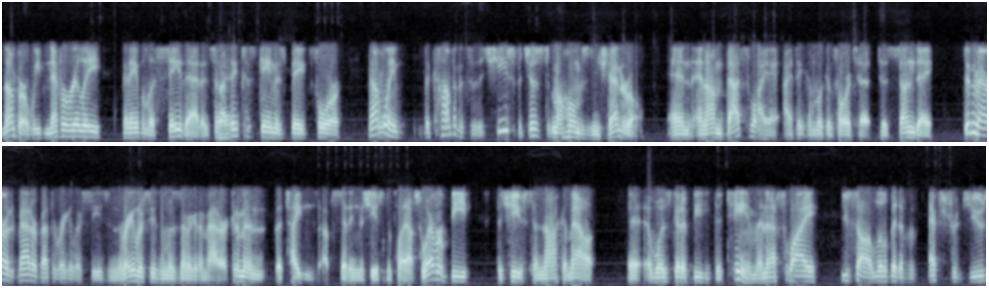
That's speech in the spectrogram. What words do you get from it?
number. We've never really been able to say that, and so I think this game is big for not only the confidence of the Chiefs, but just Mahomes in general. And and I'm that's why I think I'm looking forward to to Sunday. Didn't matter matter about the regular season. The regular season was never going to matter. It could have been the Titans upsetting the Chiefs in the playoffs. Whoever beat the Chiefs to knock them out uh, was going to beat the team, and that's why you saw a little bit of extra juice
